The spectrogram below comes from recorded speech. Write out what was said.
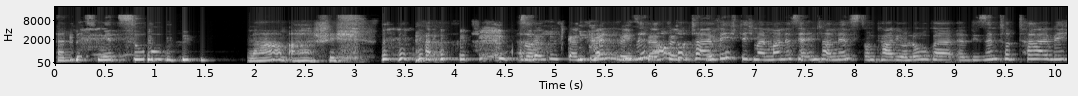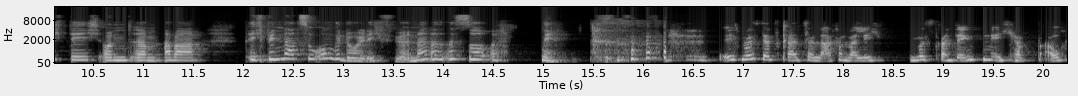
das ist mir zu lahmarschig. also, das ist ganz die, können, die sind auch total wichtig. Mein Mann ist ja Internist und Kardiologe, äh, die sind total wichtig und ähm, aber ich bin da zu ungeduldig für. Ne? Das ist so, nee. ich muss jetzt gerade so lachen, weil ich muss dran denken, ich habe auch,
